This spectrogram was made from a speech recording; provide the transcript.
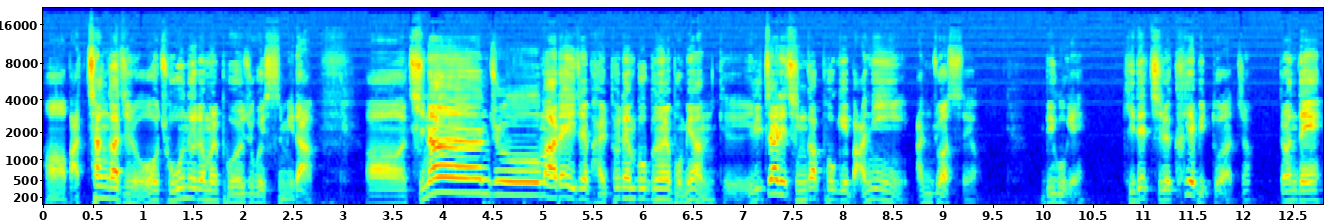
어, 마찬가지로 좋은 흐름을 보여주고 있습니다. 어, 지난주 말에 이제 발표된 부분을 보면 그 일자리 증가폭이 많이 안 좋았어요. 미국에 기대치를 크게 밑돌았죠. 그런데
